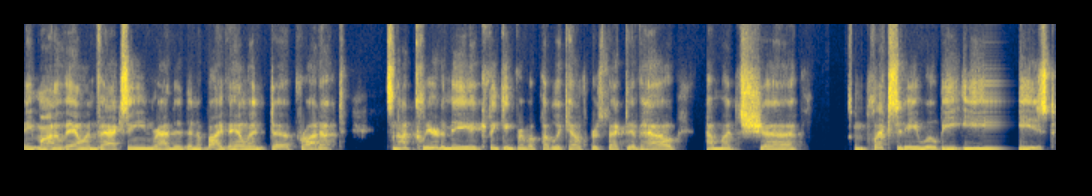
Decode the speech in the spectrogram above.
a monovalent vaccine rather than a bivalent uh, product. It's not clear to me, thinking from a public health perspective, how how much uh, complexity will be eased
